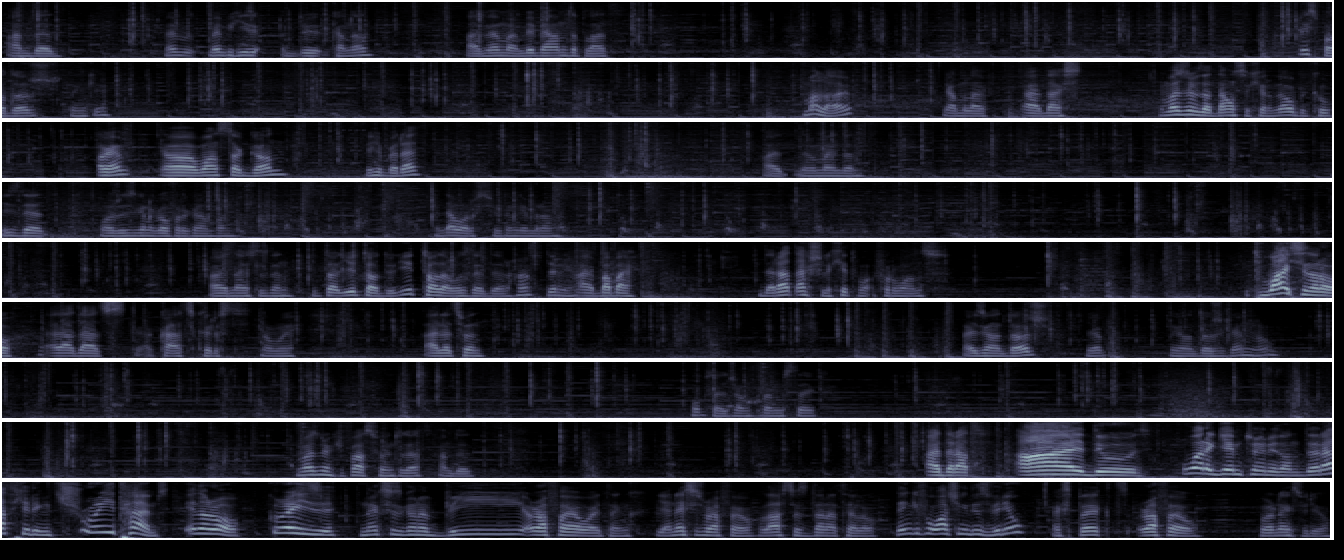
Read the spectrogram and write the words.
I'm dead. Maybe, maybe he's. Dude, calm down. Ah, I remember. Maybe I'm the plat. Please spot dodge. Thank you. Alive? I'm alive. Ah, nice. Imagine if that down hit him. That would be cool. Okay. Uh, one star gun. Did he by that? Alright, never mind then. He's dead. We're just gonna go for the ground pound. And that works too, don't get me wrong. Alright, nicely done. You thought, you thought, dude. You thought I was dead there, huh? Didn't you? Alright, bye bye. The rat actually hit for once. Twice in a row. Uh, that's that's cursed. No way. Alright, let's win. Oh, he's gonna dodge. Yep. He's gonna dodge again. No. Oops, I jumped by mistake. Imagine if he fast flew into that. I'm dead. I the rat. I dude. What a game to end it on. The rat hitting three times in a row. Crazy. Next is gonna be Raphael, I think. Yeah, next is Raphael. Last is Donatello. Thank you for watching this video. Expect Raphael for the next video.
